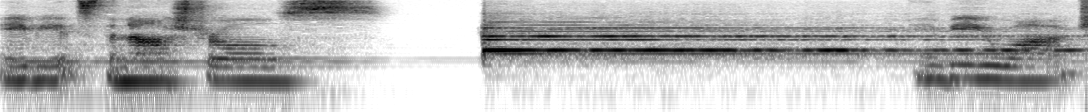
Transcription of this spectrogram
Maybe it's the nostrils. Maybe you watch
